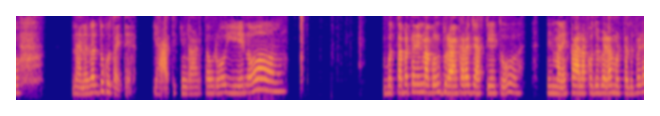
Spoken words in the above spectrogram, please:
ಓಹ್ ನನಗಂತೂ ಗೊತ್ತಾಯ್ತಾ ಯಾತಕ್ಕೆ ಹಿಂಗೆ ಏನೋ? ಬತ್ತ ಬತ್ತ ನಿನ್ನ ಮಗನ ದುರಾಂಕಾರ ಜಾಸ್ತಿ ಆಯಿತು. ನಿನ್ನ ಮನೆ ಕಾಲು ಹಾಕೋದು ಬೇಡ, ಮುಟ್ಟೋದು ಬೇಡ.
